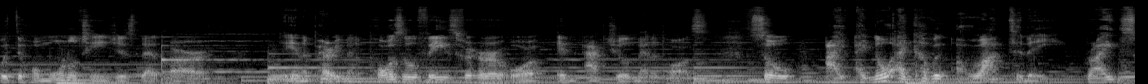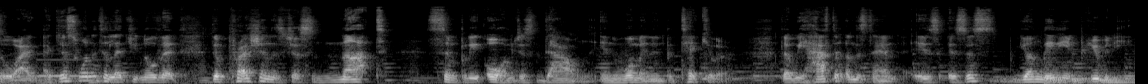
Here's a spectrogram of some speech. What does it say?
with the hormonal changes that are in a perimenopausal phase for her or in actual menopause. So I, I know I covered a lot today, right? So I, I just wanted to let you know that depression is just not simply, oh, I'm just down in women in particular. That we have to understand is is this young lady in puberty,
